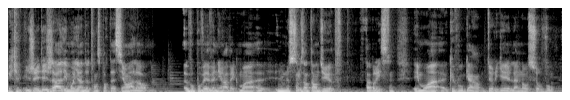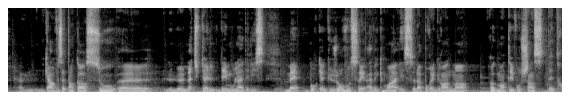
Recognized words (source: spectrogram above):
Et quel- J'ai déjà les moyens de transportation, alors euh, vous pouvez venir avec moi. Euh, nous nous sommes entendus. F- Fabrice et moi que vous garderiez l'anneau sur vous, euh, car vous êtes encore sous euh, le- le- la tutelle des moulins d'hélice. Mais pour quelques jours, vous serez avec moi et cela pourrait grandement augmenter vos chances d'être,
